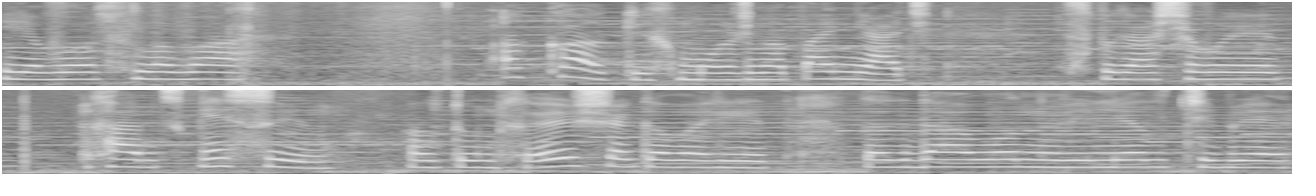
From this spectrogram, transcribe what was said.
его слова. А как их можно понять? Спрашивает ханский сын. Алтунхейша говорит, когда он велел тебе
